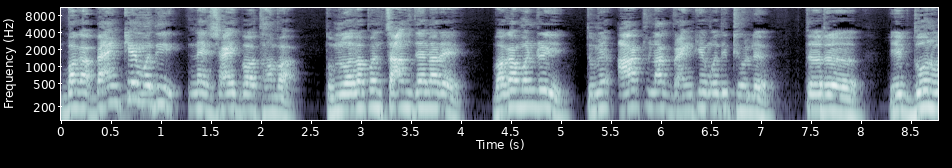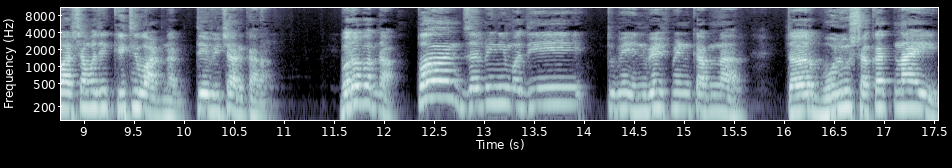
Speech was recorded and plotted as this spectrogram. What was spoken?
बघा बँकेमध्ये नाही शाहिद भाऊ थांबा. तुम्हाला पण चान्स देणार आहे. बघा मंडळी तुम्ही आठ लाख बँकेमध्ये ठेवले तर एक दोन वर्षामध्ये किती वाढणार ते विचार करा. बरोबर ना? पण जमिनीमध्ये तुम्ही इन्व्हेस्टमेंट करणार तर बोलू शकत नाही.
